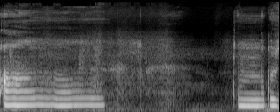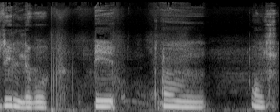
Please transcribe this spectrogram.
Aa. 19 değil de bu. Bir 10 olsun.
